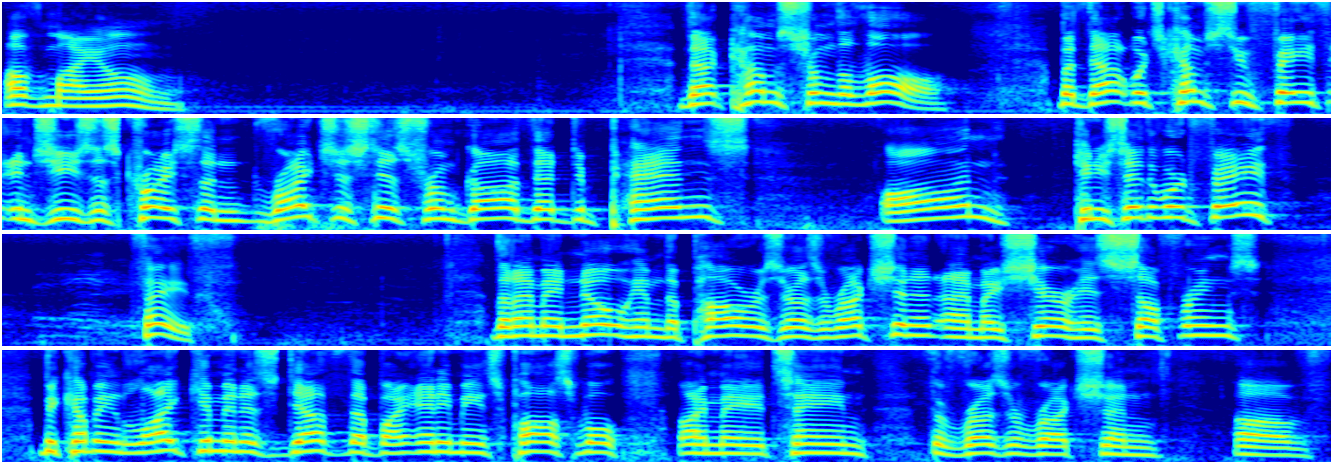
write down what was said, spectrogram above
of my own. That comes from the law but that which comes through faith in Jesus Christ, and righteousness from God that depends on, can you say the word faith? Faith. That I may know him, the power of his resurrection, and I may share his sufferings, becoming like him in his death, that by any means possible I may attain the resurrection of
